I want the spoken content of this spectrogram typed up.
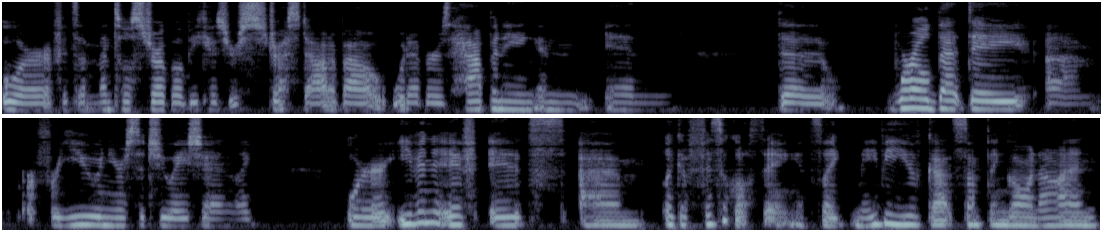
or if it's a mental struggle because you're stressed out about whatever is happening in in the world that day, um, or for you in your situation, like, or even if it's um, like a physical thing, it's like maybe you've got something going on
